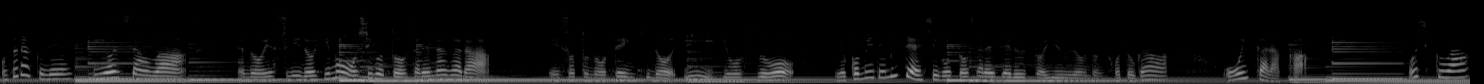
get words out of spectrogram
おそらくね美容師さんはあの休みの日もお仕事をされながら、え外のお天気のいい様子を横目で見て仕事をされてるというようなことが多いからか。もしくは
